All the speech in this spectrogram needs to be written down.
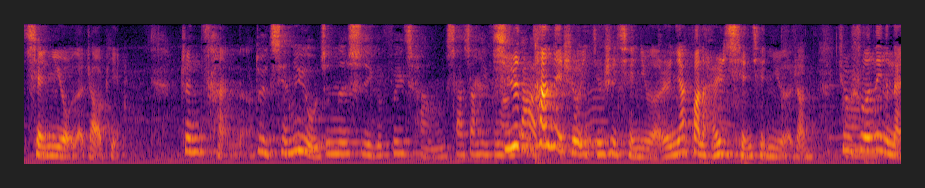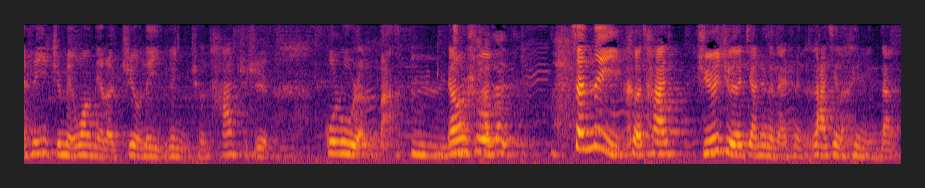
前女友的照片，真惨呢。对，前女友真的是一个非常杀伤力非其实。他那时候已经是前女友了，人家放的还是前前女友的照片，就是说那个男生一直没忘掉了，只有那一个女生，他只是过路人吧。嗯，然后说在在那一刻，他决绝的将这个男生拉进了黑名单，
